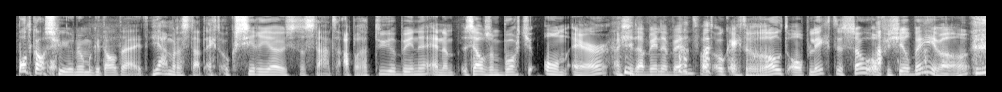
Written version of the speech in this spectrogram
Podcastschuur noem ik het altijd. Ja, maar dat staat echt ook serieus. Er staat apparatuur binnen en een, zelfs een bordje on-air als je daar binnen bent. Wat ook echt rood oplicht. Dus zo officieel ben je wel. Hoor.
